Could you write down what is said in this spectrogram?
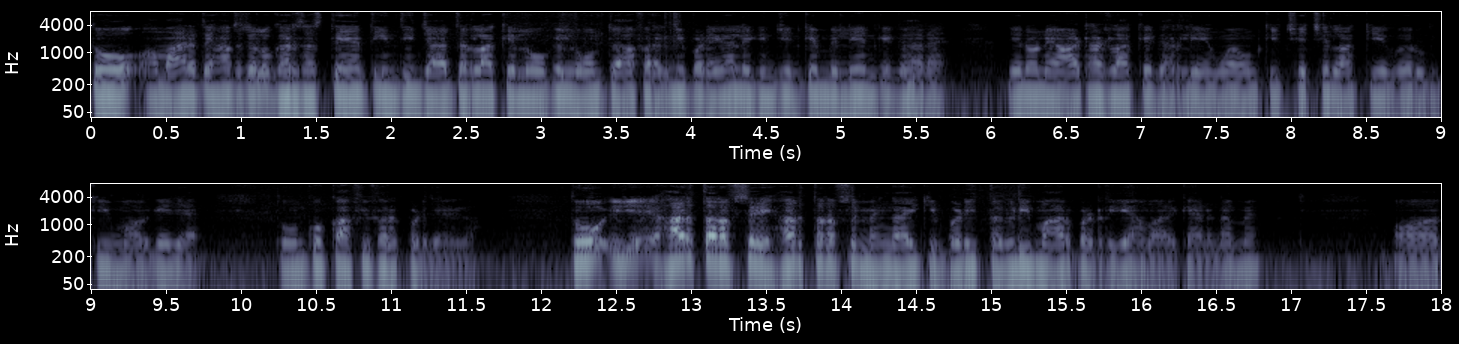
तो हमारे तो यहाँ तो चलो घर सस्ते हैं, तीन तीन, चार चार लाख के लोगों के लोन तो फ़र्क नहीं पड़ेगा, लेकिन जिनके मिलियन के घर हैं जिन्होंने आठ आठ लाख के घर लिए हुए हैं, उनकी छः छः लाख की अगर उनकी मॉर्गेज है तो उनको काफ़ी फ़र्क पड़ जाएगा। तो ये हर तरफ़ से, हर तरफ़ से महँगाई की बड़ी तगड़ी मार पड़ रही है हमारे कैनेडा में। और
